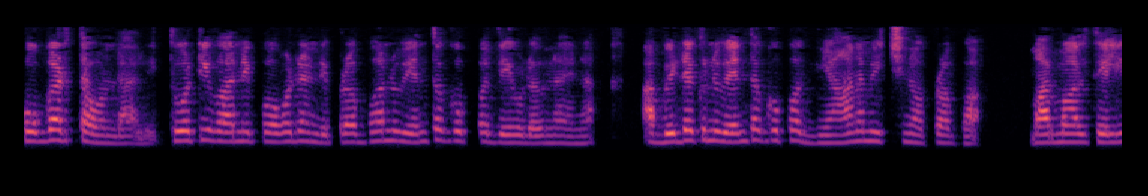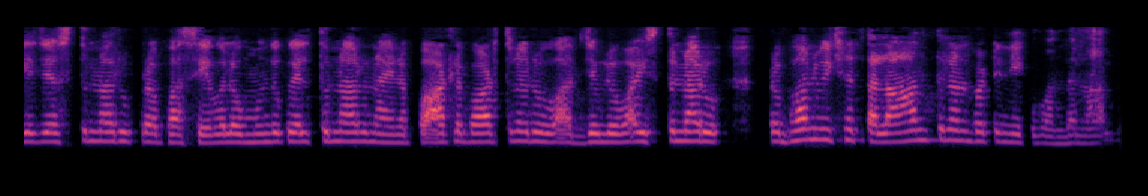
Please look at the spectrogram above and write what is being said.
పొగడతా ఉండాలి. తోటి వారిని పొగడండి. ప్రభా నువ్వు ఎంత గొప్ప దేవుడవు నాయన. ఆ బిడ్డకు నువ్వు ఎంత గొప్ప జ్ఞానం ఇచ్చినావు ప్రభ. మర్మాలు తెలియజేస్తున్నారు ప్రభ. సేవలో ముందుకు వెళ్తున్నారు నాయన. పాటలు పాడుతున్నారు అర్జులు వాయిస్తున్నారు. ప్రభా నువ్వు ఇచ్చిన తలాంతులను బట్టి నీకు వందనాలు.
